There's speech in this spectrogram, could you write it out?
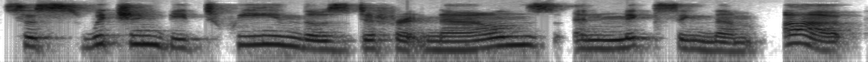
So switching between those different nouns and mixing them up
